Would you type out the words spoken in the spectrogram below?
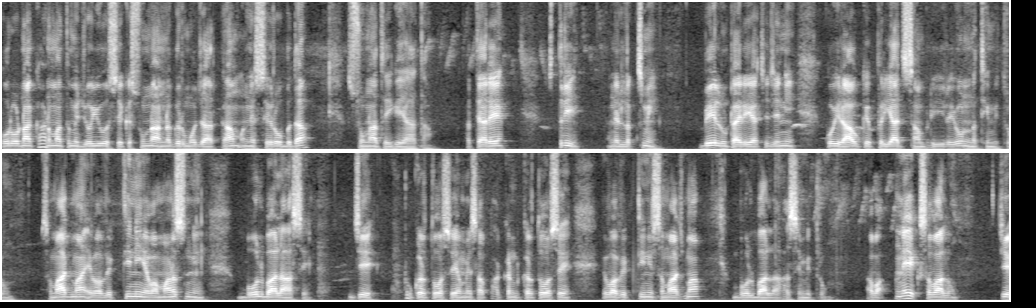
કોરોના કાળમાં તમે જોયું હશે કે સુના નગર, મોજાર ગામ અને શહેરો બધા સૂના થઈ ગયા હતા. અત્યારે સ્ત્રી અને લક્ષ્મી બે લૂંટાઈ રહ્યા છે, જેની કોઈ રાવ કે ફરિયાદ સાંભળી રહ્યો નથી મિત્રો. સમાજમાં એવા વ્યક્તિની, એવા માણસની બોલબાલા હશે, જે ખોટું કરતો હશે, હંમેશા પાખંડ કરતો હશે, એવા વ્યક્તિની સમાજમાં બોલબાલા હશે મિત્રો. આવા અનેક સવાલો જે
